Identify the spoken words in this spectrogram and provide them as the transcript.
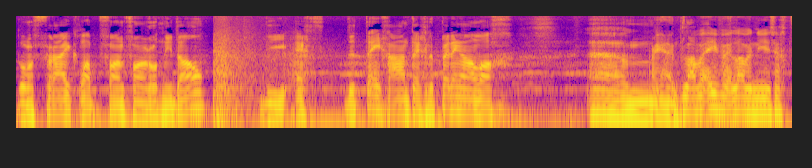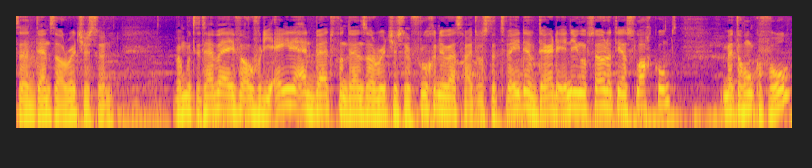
Door een vrijklap van, van Rodney Daal. Die echt er tegenaan tegen de penning aan lag. Um, laten we even, laten we nu zegt uh, Denzel Richardson. We moeten het hebben even over die ene at-bat van Denzel Richardson. Vroeg in de wedstrijd. Was het de tweede of derde inning of zo dat hij aan slag komt? Met de honken vol.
